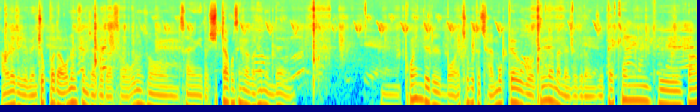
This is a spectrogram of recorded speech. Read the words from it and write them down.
아무래도 이제 왼쪽보다 오른손 잡이라서 오른손 사용이 더 쉽다고 생각을 했는데 음, 포핸드를 뭐 애초부터 잘못 배우고 흉내만 내서 그런지 백핸드가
